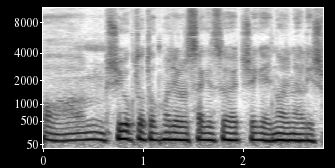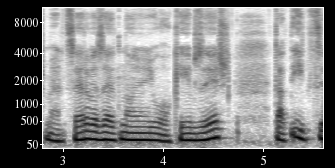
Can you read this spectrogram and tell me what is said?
a Sioktatók Magyarországi Szövetség egy nagyon elismert szervezet, nagyon jó a képzés. Tehát itt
